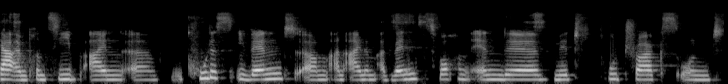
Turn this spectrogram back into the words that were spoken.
ja, im Prinzip ein äh, cooles Event ähm, an einem Adventswochenende mit Foodtrucks und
